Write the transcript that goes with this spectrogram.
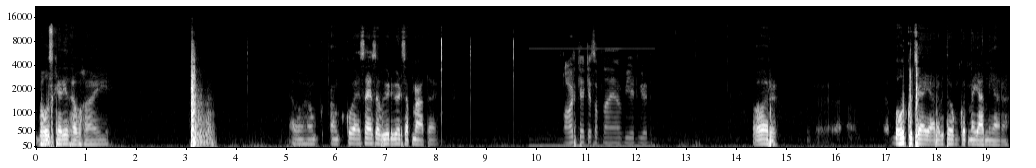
बहुत स्कैरी था भाई। अब हम हमको ऐसा ऐसा वियर्ड वियर्ड सपना आता है। और क्या क्या सपना आया वियर्ड वियर्ड और बहुत कुछ है यार अभी तो हमको इतना याद नहीं आ रहा।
